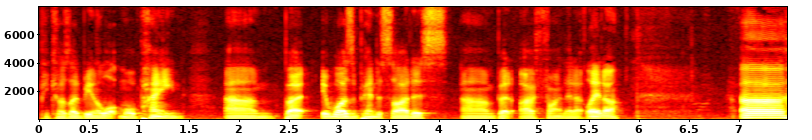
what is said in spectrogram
because I'd be in a lot more pain." Um, but it was appendicitis, um, but I find that out later. Uh,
